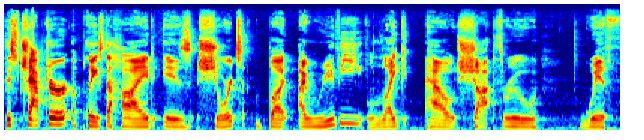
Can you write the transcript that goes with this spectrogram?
This chapter, A Place to Hide, is short, but I really like how shot through with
